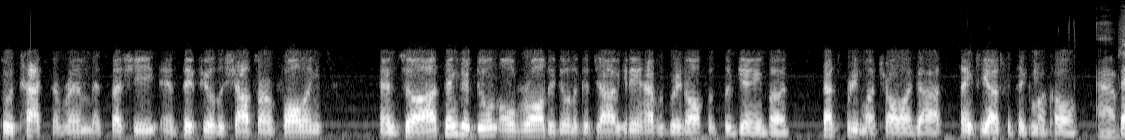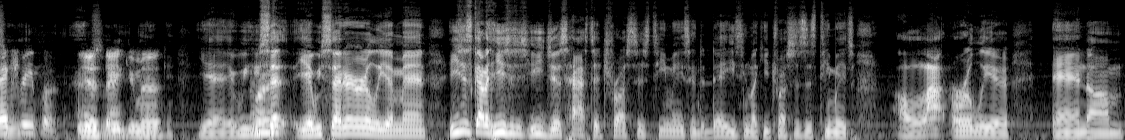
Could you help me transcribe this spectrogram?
to attack the rim, especially if they feel the shots aren't falling. And so I think they're doing overall. They're doing a good job. He didn't have a great offensive game, but that's pretty much all I got. Thanks, you guys for taking my call. Absolutely. Reaper. Yeah, thank you, man. Yeah, we, we All right. said yeah we said it earlier, man. He just got to he just he just has to trust his teammates, and today he seemed like he trusts his teammates a lot earlier. And um,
